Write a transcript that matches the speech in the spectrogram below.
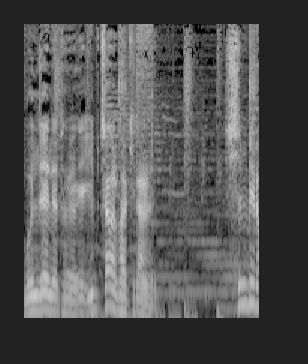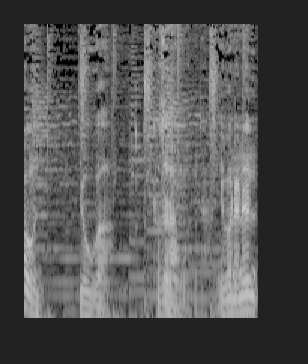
문재인 대통령의 입장을 밝히라는 신비로운 요구가 터져나온 겁니다. 이번에는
